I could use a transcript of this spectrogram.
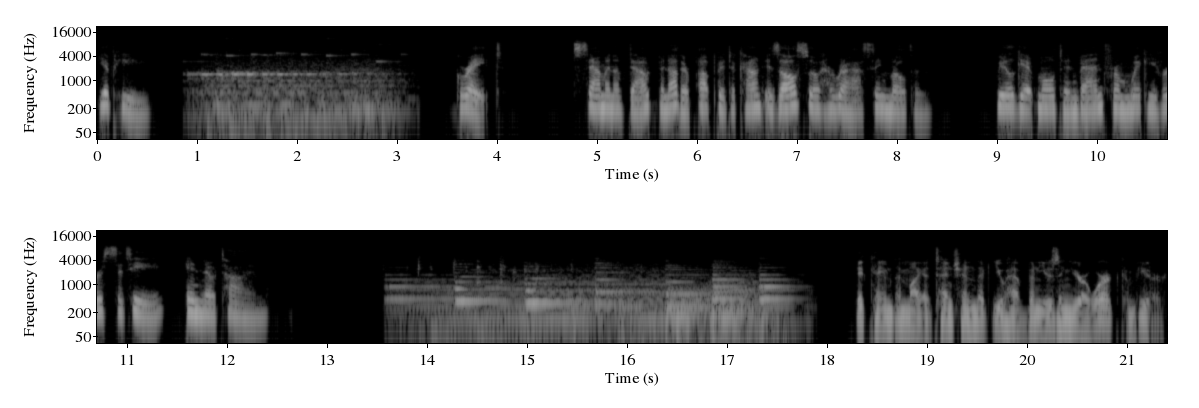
Yippee. Great. Salmon of Doubt another puppet account is also harassing Moulton. We'll get Moulton banned from Wikiversity, in no time. It came to my attention that you have been using your work computer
